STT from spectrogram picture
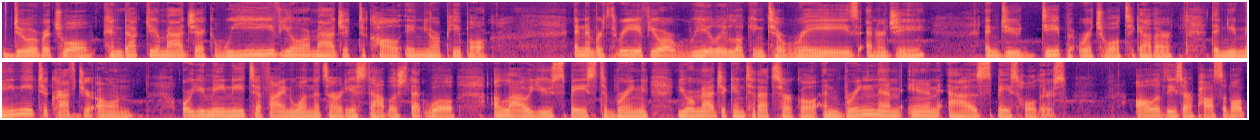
do a ritual, conduct your magic, weave your magic to call in your people. And number three, if you are really looking to raise energy and do deep ritual together, then you may need to craft your own, or you may need to find one that's already established that will allow you space to bring your magic into that circle and bring them in as space holders all of these are possible.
